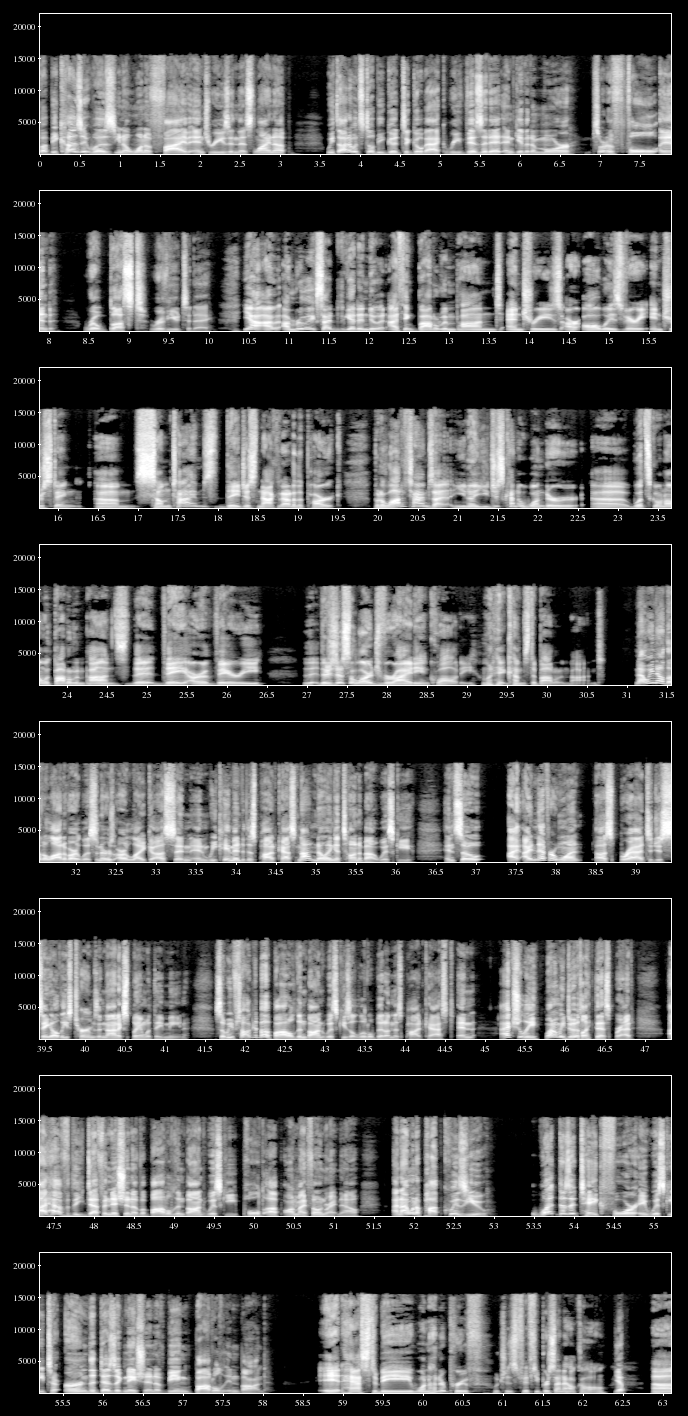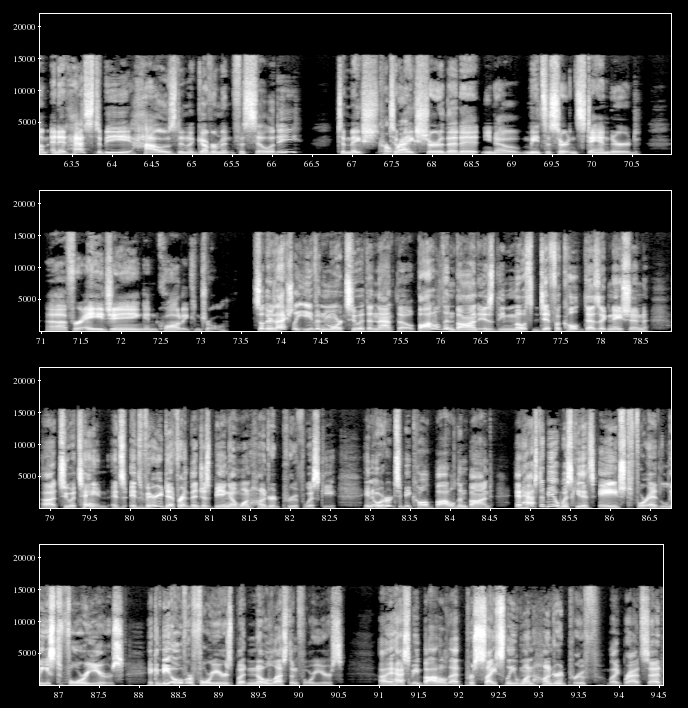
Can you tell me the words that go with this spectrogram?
But because it was, you know, one of five entries in this lineup, we thought it would still be good to go back, revisit it, and give it a more sort of full and robust review today. Yeah, I, am really excited to get into it. I think bottled and bond entries are always very interesting. Um, sometimes they just knock it out of the park, but a lot of times, I, you know, you just kind of wonder uh, what's going on with bottled and bonds. They they are a very there's just a large variety in quality when it comes to bottled and bond. Now, we know that a lot of our listeners are like us, and, and we came into this podcast not knowing a ton about whiskey. And so I, I never want us, Brad, to just say all these terms and not explain what they mean. So we've talked about bottled and bond whiskeys a little bit on this podcast. And actually, why don't we do it like this, Brad? I have the definition of a bottled and bond whiskey pulled up on my phone right now, and I want to pop quiz you. What does it take for a whiskey to earn the designation of being bottled in bond? It has to be 100 proof, which is 50% alcohol. Yep. Um, and it has to be housed in a government facility to make sh- to make sure that it you know meets a certain standard uh, for aging and quality control. So there's actually even more to it than that, though. Bottled in bond is the most difficult designation uh, to attain. It's it's very different than just being a 100 proof whiskey. In order to be called bottled in bond, it has to be a whiskey that's aged for at least four years. It can be over four years, but no less than four years. Uh, it has to be bottled at precisely 100 proof, like Brad said.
